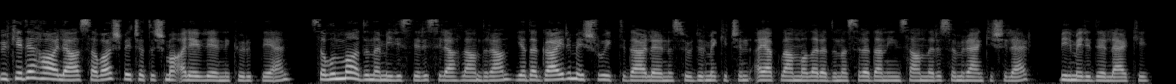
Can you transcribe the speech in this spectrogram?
Ülkede hala savaş ve çatışma alevlerini körükleyen, savunma adına milisleri silahlandıran ya da gayrimeşru iktidarlarını sürdürmek için ayaklanmalar adına sıradan insanları sömüren kişiler, bilmelidirler ki,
